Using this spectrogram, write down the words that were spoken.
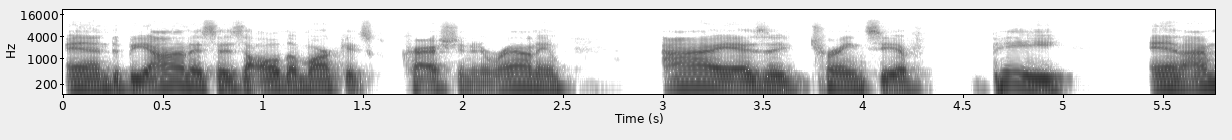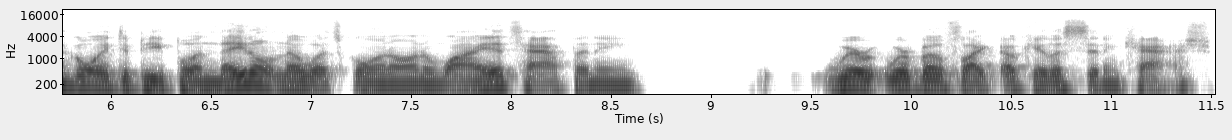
And to be honest, as all the markets crashing around him, I, as a trained CFP, and I'm going to people and they don't know what's going on and why it's happening. We're we're both like, okay, let's sit in cash.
